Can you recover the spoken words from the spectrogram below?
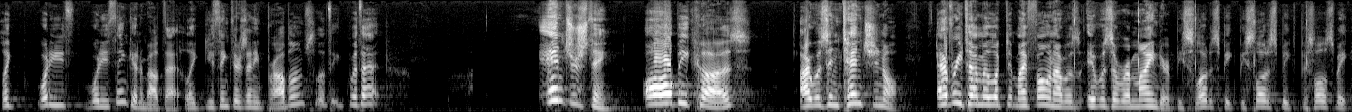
like, what are, you, what are you thinking about that? Like, do you think there's any problems with, that? Interesting. All because I was intentional. Every time I looked at my phone, I was, it was a reminder be slow to speak, be slow to speak, be slow to speak.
